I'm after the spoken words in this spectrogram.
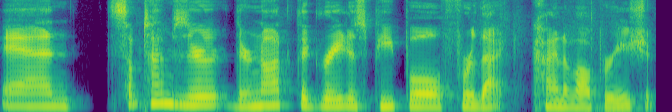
And sometimes they're they're not the greatest people for that kind of operation.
